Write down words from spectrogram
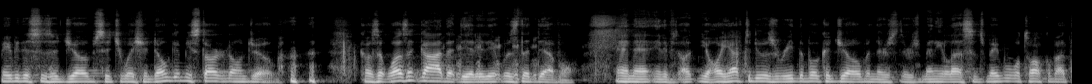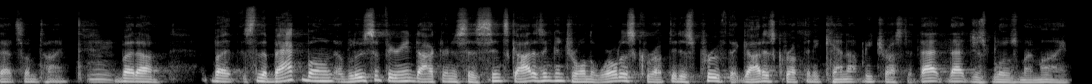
maybe this is a Job situation. Don't get me started on Job because it wasn't God that did it. It was the devil. And, uh, and if uh, you know, all you have to do is read the book of Job and there's, there's many lessons. Maybe we'll talk about that sometime. Mm. But, uh, but so the backbone of Luciferian doctrine says since God is in control and the world is corrupted is proof that God is corrupt and he cannot be trusted. That, that just blows my mind.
